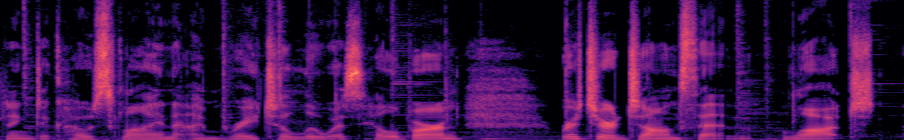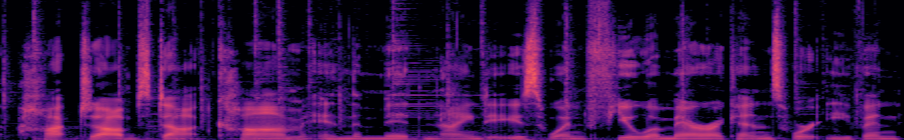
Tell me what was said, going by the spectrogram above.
Listening to Coastline. I'm Rachel Lewis Hilburn. Richard Johnson launched hotjobs.com in the mid 90s when few Americans were even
